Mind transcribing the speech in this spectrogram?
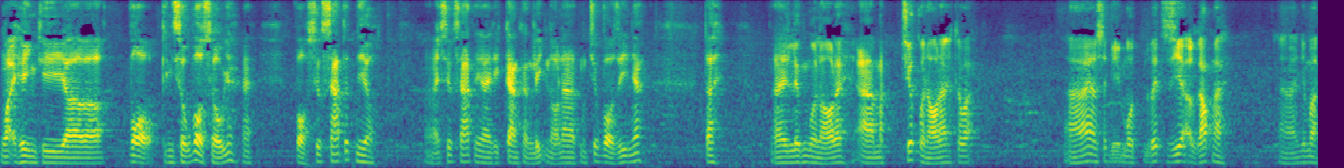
ngoại hình thì uh, vỏ kính xấu vỏ xấu nhé. À, vỏ xước sát rất nhiều. Đấy, xước sát như này thì càng khẳng định nó là một chiếc vỏ zin nhé. Đây đây lưng của nó đây. À mặt trước của nó đây các bạn. Đấy, nó sẽ bị một vết rịa ở góc này. Đấy, nhưng mà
